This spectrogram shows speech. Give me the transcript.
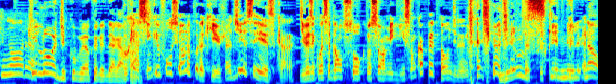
senhora. Que lúdico, meu querido DH. Porque é assim que funciona por aqui. Eu já disse isso, cara. De vez em quando você dá um soco no seu amiguinho, você é capetão de dentro. Deus, que milho. Não,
